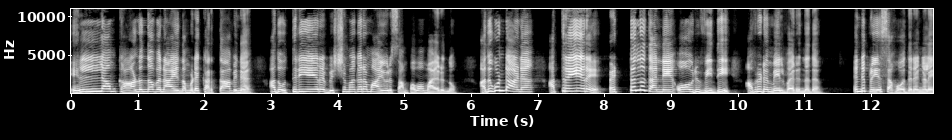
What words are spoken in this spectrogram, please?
എല്ലാം കാണുന്നവനായ നമ്മുടെ കർത്താവിന് അത് ഒത്തിരിയേറെ വിഷമകരമായ ഒരു സംഭവമായിരുന്നു. അതുകൊണ്ടാണ് അത്രയേറെ പെട്ടെന്ന് തന്നെ ഓ ഒരു വിധി അവരുടെ മേൽ വരുന്നത്. എന്റെ പ്രിയ സഹോദരങ്ങളെ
